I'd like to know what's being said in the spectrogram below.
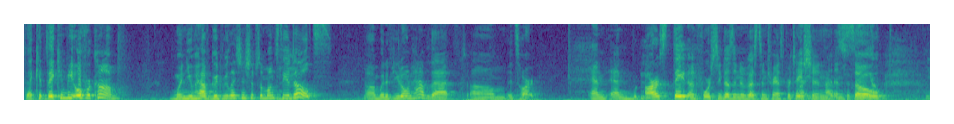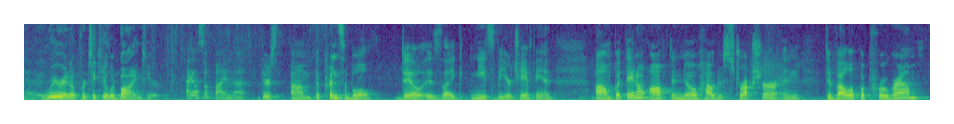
that can, they can be overcome when you have good relationships amongst the adults. Um, but if you don't have that, um, it's hard. And, and our state unfortunately doesn't invest in transportation, Right, and just- so we're in a particular bind here. I also find that there's um, the principal, Dale, is like needs to be your champion, um, but they don't often know how to structure and develop a program,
